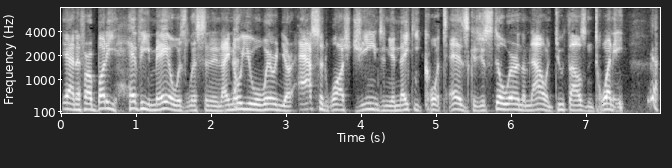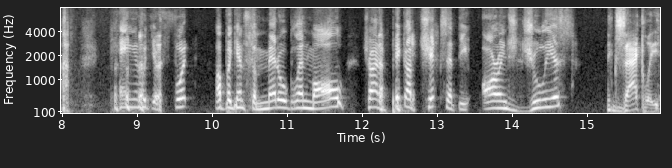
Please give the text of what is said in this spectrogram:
Yeah, and if our buddy Heavy Mayo was listening, I know you were wearing your acid wash jeans and your Nike Cortez because you're still wearing them now in 2020. hanging with your foot up against the Meadow Glen Mall, trying to pick up chicks at the Orange Julius. Exactly.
